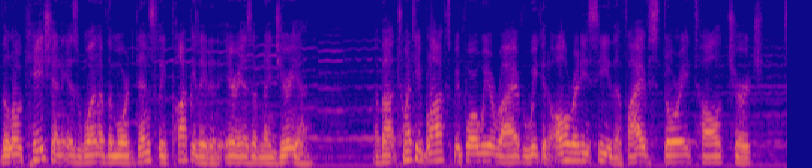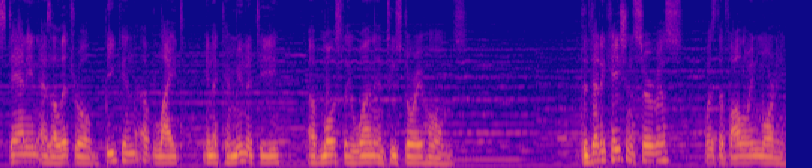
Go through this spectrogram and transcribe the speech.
The location is one of the more densely populated areas of Nigeria. About 20 blocks before we arrived, we could already see the five story tall church standing as a literal beacon of light in a community of mostly one and two story homes. The dedication service was the following morning.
